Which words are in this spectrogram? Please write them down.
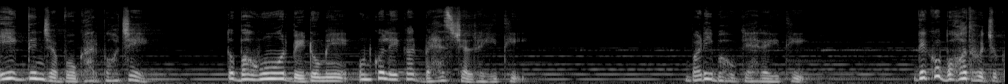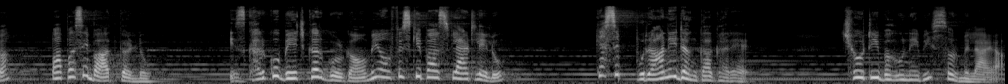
एक दिन जब वो घर पहुँचे तो बहुओं और बेटों में उनको लेकर बहस चल रही थी। बड़ी बहू कह रही थी, देखो, बहुत हो चुका, पापा से बात कर लो। इस घर को बेचकर गुड़गांव में ऑफ़िस के पास फ्लैट ले लो। कैसे पुराने ढंग का घर है? छोटी बहू ने भी सुर मिलाया।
